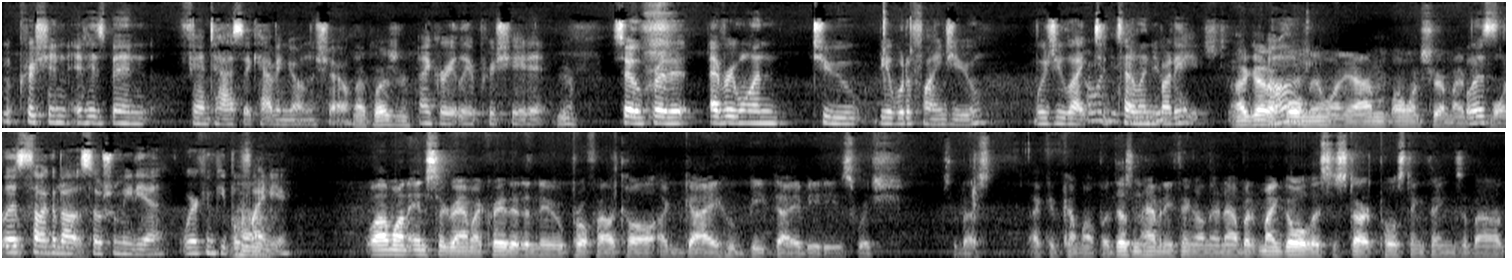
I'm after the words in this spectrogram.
home. Kristian, it has been fantastic having you on the show. My pleasure. I greatly appreciate it. Yeah. So, for the, everyone to be able to find you, would you like Oh, to tell got a new anybody? I got a Oh. whole new one. Yeah, I'm, I won't share my. Let's let's talk about me. social media. Where can people uh-huh. find you? Well, I'm on Instagram. I created a new profile called "A Guy Who Beat Diabetes," which is the best I could come up with. It doesn't have anything on there now, but my goal is to start posting things about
